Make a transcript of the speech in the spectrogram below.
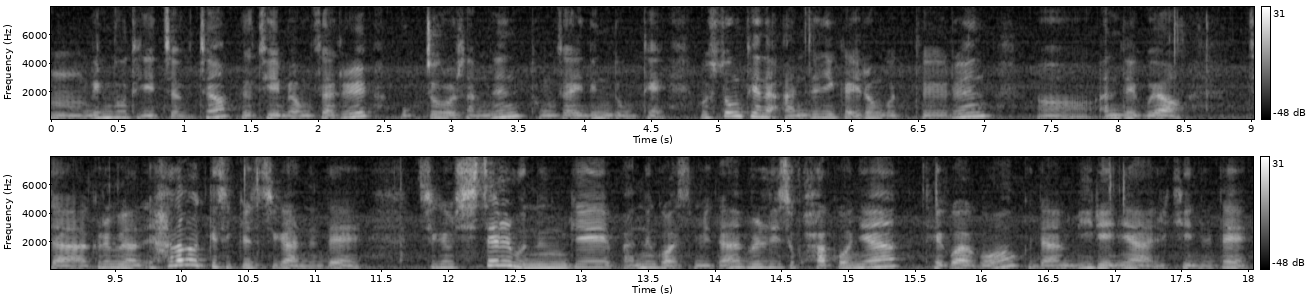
음, 능동태겠죠. 그쵸? 그 뒤에 명사를 목적으로 삼는 동사의 능동태. 뭐 수동태는 안 되니까 이런 것들은 어, 안 되고요. 자, 그러면 하나밖에 제껴지지가 않는데 지금 시제를 묻는 게 맞는 것 같습니다. 물리스 과거냐, 대과거, 그 다음 미래냐 이렇게 있는데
